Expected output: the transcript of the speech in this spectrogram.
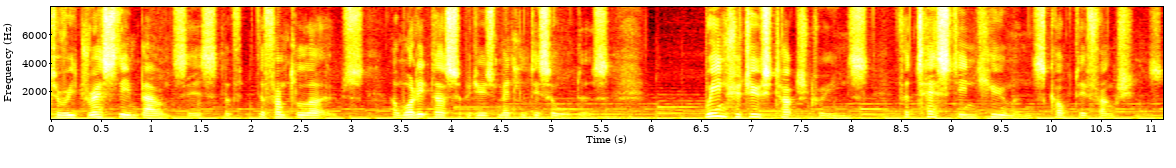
to redress the imbalances of the frontal lobes and what it does to produce mental disorders. We introduced touchscreens for testing humans' cognitive functions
